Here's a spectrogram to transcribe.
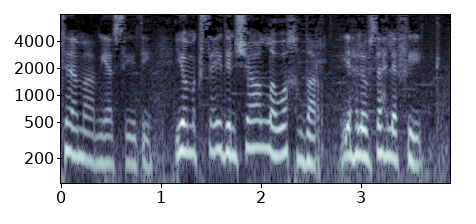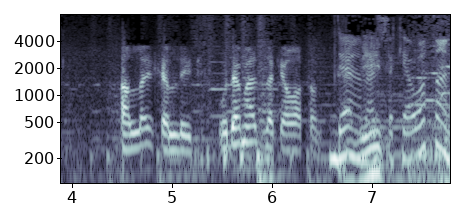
تمام يا سيدي. يومك سعيد إن شاء الله واخضر. يا هلا وسهلا فيك. الله يخليك. وده معزك يا وطن. دام. عزك يا وطن.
